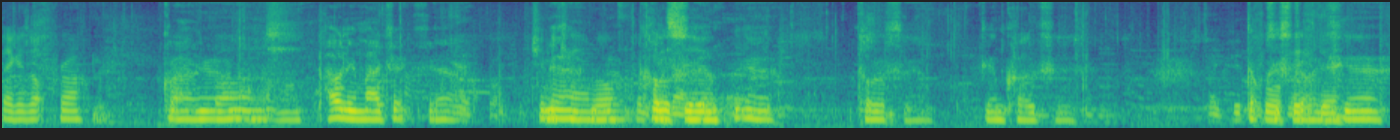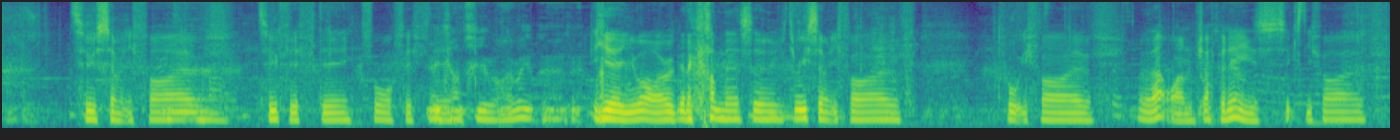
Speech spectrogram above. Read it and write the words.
Beggar's Opera. Crown, Holy Magic, yeah. Jimmy yeah. Campbell. Colosseum. yeah. Colosseum. Jim Croce. Doctor Strange, yeah. 275. 250. You 450. can't see where I read there. Yeah, you are. We're going to come there soon. 375. 45. Look at that one. Japanese. 65.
